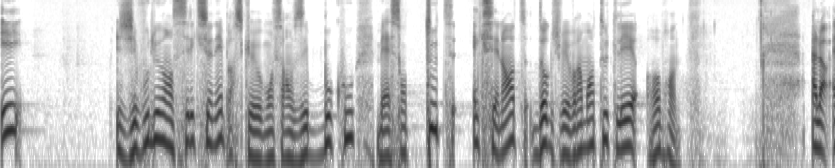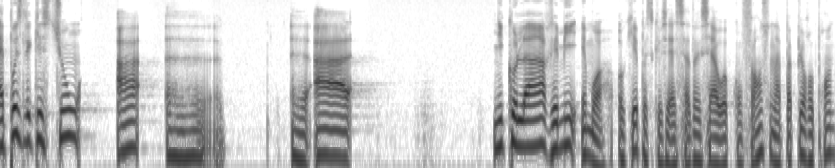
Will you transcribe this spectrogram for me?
et j'ai voulu en sélectionner parce que bon, ça en faisait beaucoup, mais elles sont toutes excellentes, donc je vais vraiment toutes les reprendre. Alors, elle pose les questions à, euh, euh, à Nicolas, Rémi et moi, ok, parce que c'est s'adressait à WebConférence, on n'a pas pu reprendre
